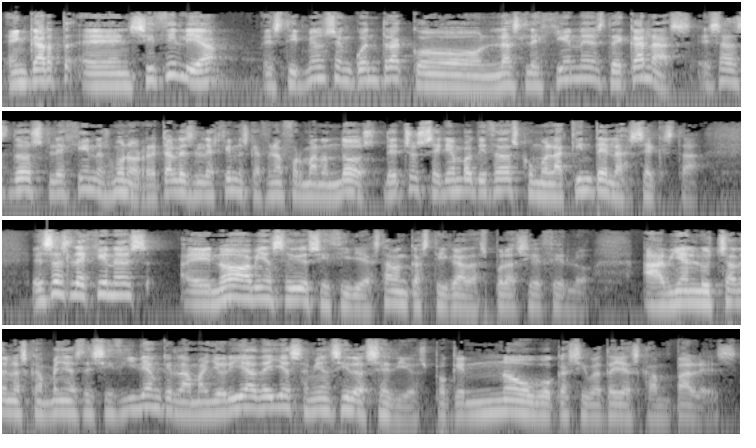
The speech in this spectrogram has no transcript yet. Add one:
En, Sicilia, Escipión se encuentra con las legiones de Canas, esas dos legiones, bueno, retales de legiones que al final formaron dos, de hecho serían bautizadas como la quinta y la sexta. Esas legiones eh, no habían salido de Sicilia, estaban castigadas, por así decirlo. Habían luchado en las campañas de Sicilia, aunque la mayoría de ellas habían sido asedios, porque no hubo casi batallas campales.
